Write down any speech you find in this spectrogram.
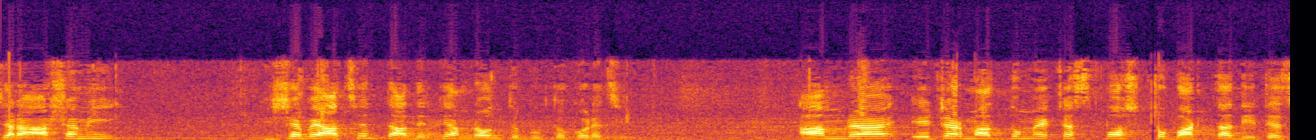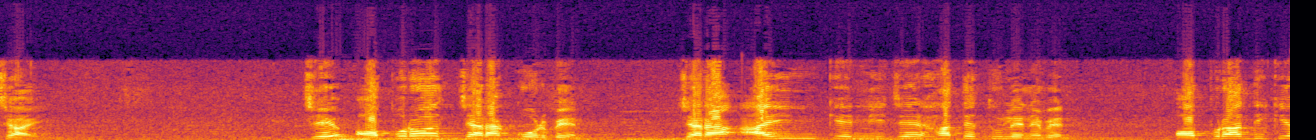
যারা আসামি হিসেবে আছেন, তাদেরকে আমরা অন্তর্ভুক্ত করেছি। আমরা এটার মাধ্যমে একটা স্পষ্ট বার্তা দিতে চাই যে অপরাধ যারা করবেন, যারা আইনকে নিজের হাতে তুলে নেবেন, অপরাধীকে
